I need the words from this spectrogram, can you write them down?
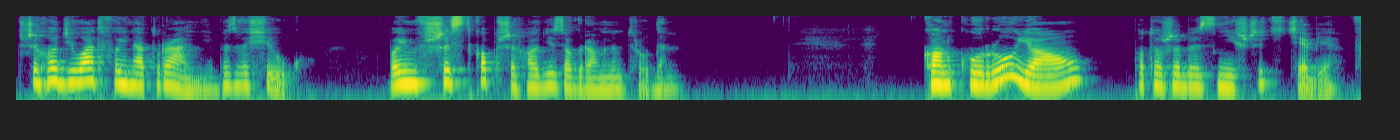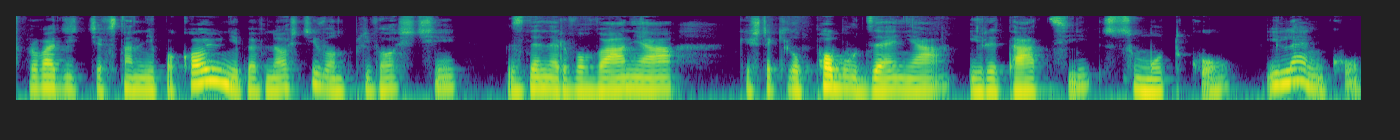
przychodzi łatwo i naturalnie, bez wysiłku, bo im wszystko przychodzi z ogromnym trudem. Konkurują po to, żeby zniszczyć Ciebie, wprowadzić Cię w stan niepokoju, niepewności, wątpliwości, zdenerwowania, jakiegoś takiego pobudzenia, irytacji, smutku i lęku.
